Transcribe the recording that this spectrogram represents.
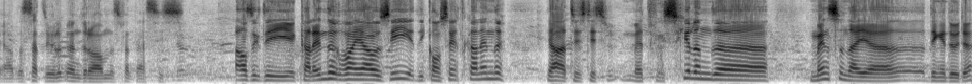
ja, dat is natuurlijk een droom, dat is fantastisch. Als ik die kalender van jou zie, die concertkalender, ja, het is, het is met verschillende mensen dat je dingen doet. Hè?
